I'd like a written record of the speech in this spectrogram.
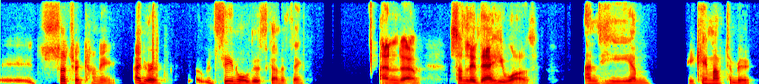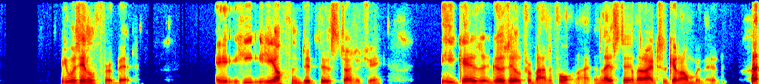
it's such a cunning. Anyway, we'd seen all this kind of thing. And um, suddenly there he was. And he, um, he came up to me. He was ill for a bit. He, he, he often did this strategy. He goes, goes ill for about a fortnight and lets the other actors get on with it.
